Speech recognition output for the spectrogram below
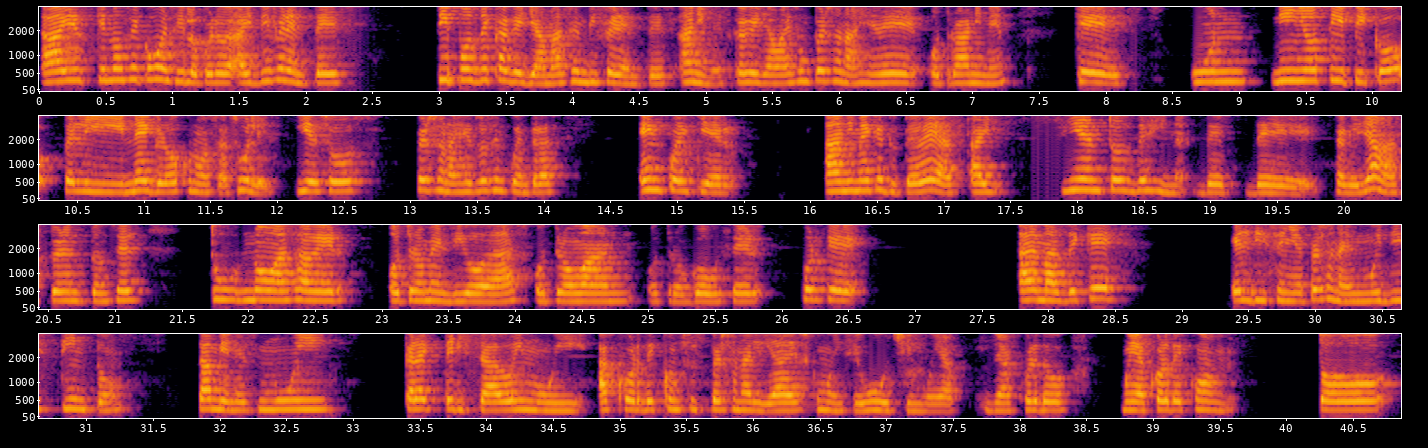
ay, es que no sé cómo decirlo, pero hay diferentes tipos de Kageyamas en diferentes animes. Kageyama es un personaje de otro anime que es un niño típico, peli negro con ojos azules. Y esos personajes los encuentras en cualquier anime que tú te veas. Hay cientos de, de, pero entonces tú no vas a ver otro Meliodas, otro Van, otro Gouther, porque además de que el diseño de personaje es muy distinto, también es muy caracterizado y muy acorde con sus personalidades, como dice Gucci, muy de acuerdo, muy acorde con todo,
